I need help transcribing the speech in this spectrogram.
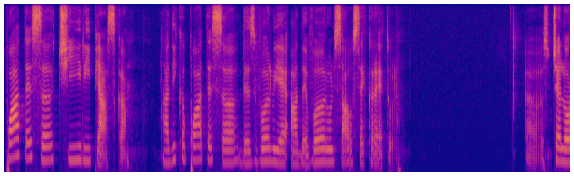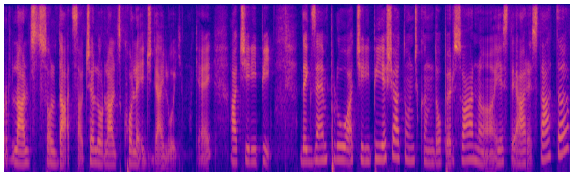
poate să ciripiască, adică poate să dezvăluie adevărul sau secretul uh, celorlalți soldați sau celorlalți colegi de ai lui. Okay? A ciripi. De exemplu, a ciripi e și atunci când o persoană este arestată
